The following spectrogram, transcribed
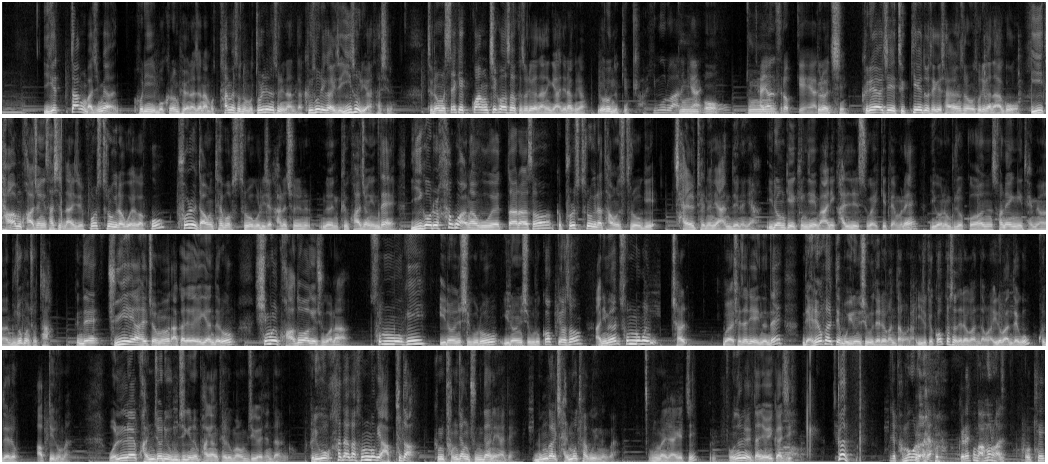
이게 딱 맞으면 흔히 뭐 그런 표현 하잖아. 뭐 tom에서도 뭐 뚫리는 소리 난다. 그 소리가 이제 이 소리야, 사실은. 드럼을 세게 꽝 찍어서 그 소리가 나는 게 아니라 그냥 요런 느낌. 아, 힘으로 하는 게 둥, 아니고 어, 둥. 자연스럽게 해야 돼 그렇지. 그래야지 듣기에도 되게 자연스러운 소리가 나고 이 다음 과정이 사실 나는 이제 full stroke라고 해갖고 full down tap up stroke를 이제 가르치는 그 과정인데 이거를 하고 안 하고에 따라서 그 full stroke나 down stroke가 잘 되느냐 안 되느냐. 이런 게 굉장히 많이 갈릴 수가 있기 때문에 이거는 무조건 선행이 되면 무조건 좋다. 근데 주의해야 할 점은 아까 내가 얘기한 대로 힘을 과도하게 주거나 손목이 이런 식으로 이런 식으로 꺾여서 아니면 손목은 잘 뭐야 제자리에 있는데 내려갈 때 뭐 이런 식으로 내려간다거나 이렇게 꺾여서 내려간다거나 이러면 안 되고 그대로 앞뒤로만. 원래 관절이 움직이는 방향대로만 움직여야 된다는 거. 그리고 하다가 손목이 아프다. 그럼 당장 중단해야 돼 뭔가를 잘못하고 있는 거야 무슨 말인지 알겠지? 음. 오늘은 일단 여기까지 끝! 이제 밥 먹으러 가자 그래? 그럼 밥 먹으러 가자 오케이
